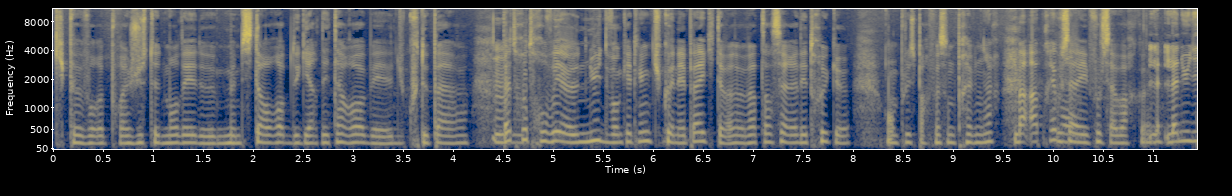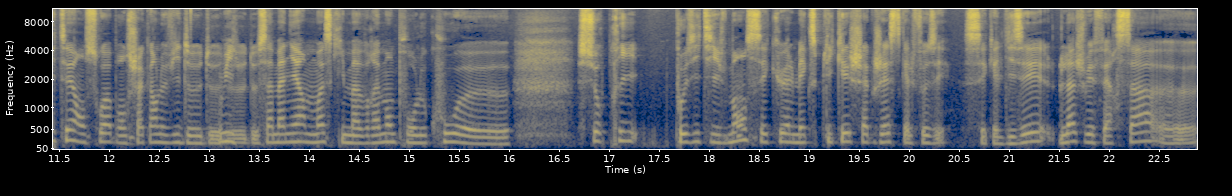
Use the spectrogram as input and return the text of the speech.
qui peuvent pourraient juste te demander de, même si t'es en robe, de garder ta robe et du coup de pas pas te Mhm. retrouver euh, nu devant quelqu'un que tu connais pas et qui te va t'insérer des trucs euh, en plus par façon de prévenir. Bah après, Tout bon, ça, il faut le savoir. Quoi. la, la nudité en soi, bon, chacun le vit de, de, Oui. de- de sa manière. Moi, ce qui m'a vraiment, pour le coup, euh, surpris positivement, c'est qu'elle m'expliquait chaque geste qu'elle faisait. C'est qu'elle disait, là, je vais faire ça. euh,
